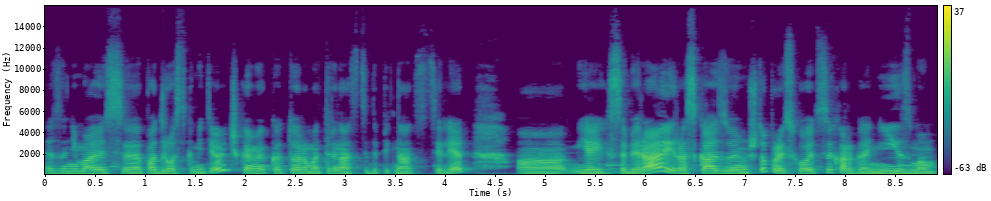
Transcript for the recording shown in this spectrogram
Я занимаюсь э, подростками, девочками, которым от 13 до 15 лет. А, я их собираю и рассказываю им, что происходит с их организмом,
